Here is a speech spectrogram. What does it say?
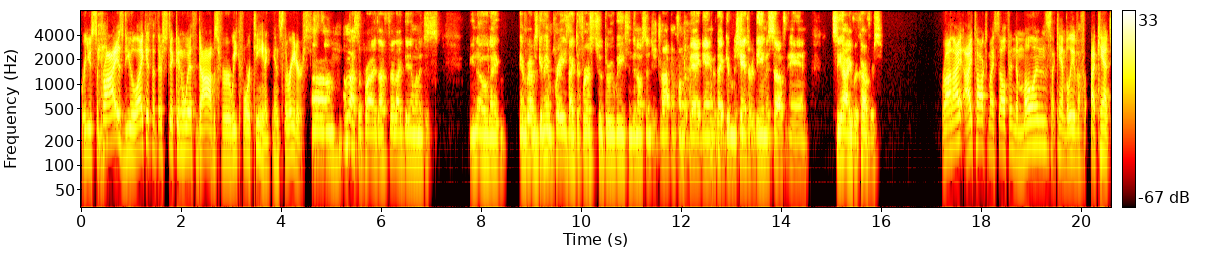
Were you surprised? Do you like it that they're sticking with Dobbs for Week 14 against the Raiders? Um, I'm not surprised. I feel like they didn't want to just, you know, like everybody was giving him praise like the first two three weeks, and then all of a sudden just drop him from a bad game. Like give him a chance to redeem himself and see how he recovers. Raun, I, I talked myself into Mullens. I can't believe if, I can't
